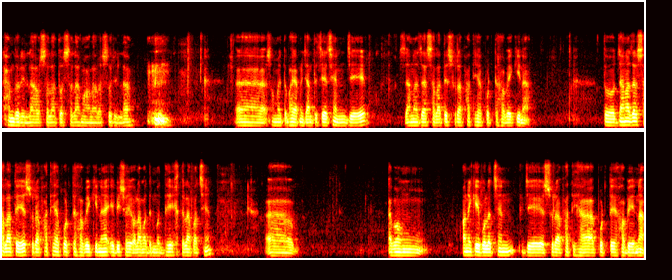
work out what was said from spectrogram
আলহামদুলিল্লাহ ওসালাত ওসালাম আল্লাহ রসুলিল্লাহ সম্মানিত ভাই আপনি জানতে চেয়েছেন যে জানাজার সালাতে সুরা ফাতিহা পড়তে হবে কি না তো জানাজার সালাতে সুরা ফাতিহা পড়তে হবে কি না এ বিষয়ে ওলামাদের মধ্যে ইখতলাফ আছে। এবং অনেকে বলেছেন যে সুরা ফাতিহা পড়তে হবে না।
